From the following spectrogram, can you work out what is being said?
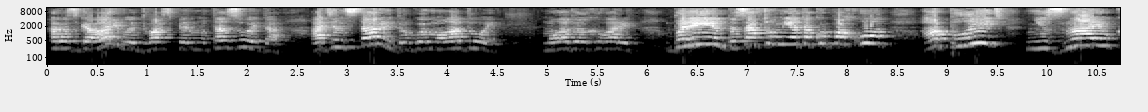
Разговаривают два сперматозоида, один старый, другой молодой. Молодой говорит, блин, да завтра у меня такой поход, а плыть не знаю как.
